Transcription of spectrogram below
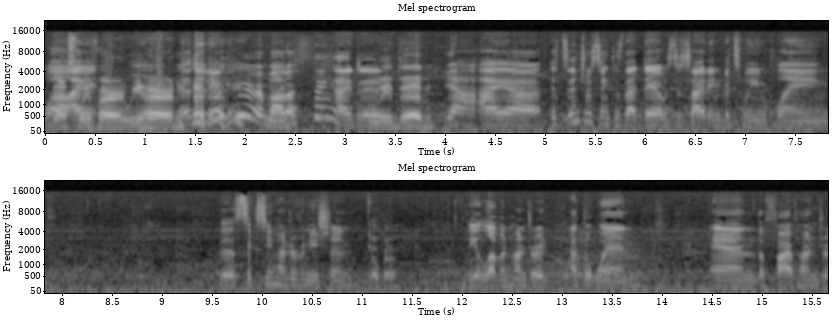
Well, yes, I, we've heard. We heard. Did you hear about a thing I did? we did. Yeah, I. Uh, it's interesting because that day I was deciding between playing the 1600 Venetian, Okay. the 1100 at the Wynn, and the 500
